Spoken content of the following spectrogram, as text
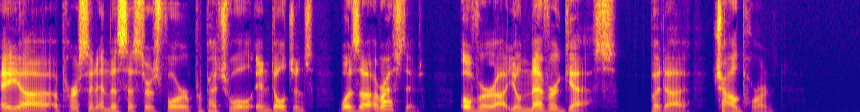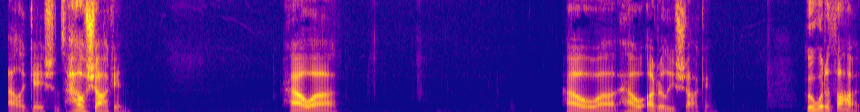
a uh, a person in the Sisters for Perpetual Indulgence was uh, arrested over uh, you'll never guess, but uh, child porn allegations. How shocking! How uh, how uh, how utterly shocking! Who would have thought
